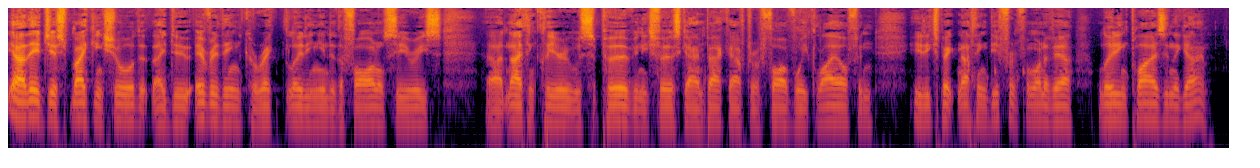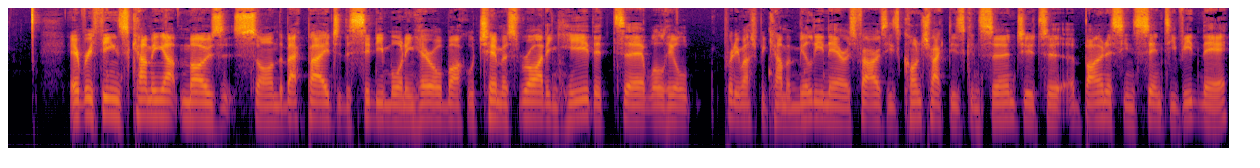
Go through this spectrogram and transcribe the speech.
you know, they're just making sure that they do everything correct leading into the final series. Uh, Nathan Cleary was superb in his first game back after a five week layoff, and you'd expect nothing different from one of our leading players in the game. Everything's coming up Moses on the back page of the Sydney Morning Herald. Michael Chammas writing here that, uh, well, he'll pretty much become a millionaire as far as his contract is concerned due to a bonus incentive in there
